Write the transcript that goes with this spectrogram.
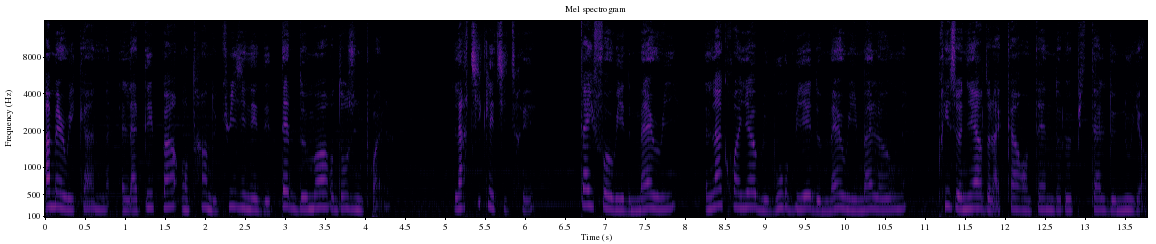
American la dépeint en train de cuisiner des têtes de mort dans une poêle. L'article est titré Typhoid Mary l'incroyable bourbier de Mary Malone, prisonnière de la quarantaine de l'hôpital de New York.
